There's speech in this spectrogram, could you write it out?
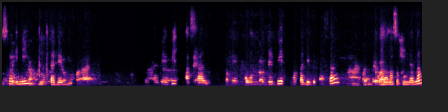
So ini nota debit debit asal. Okay. Kalau mau debit, maka debit asal, kamu masukkan dalam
